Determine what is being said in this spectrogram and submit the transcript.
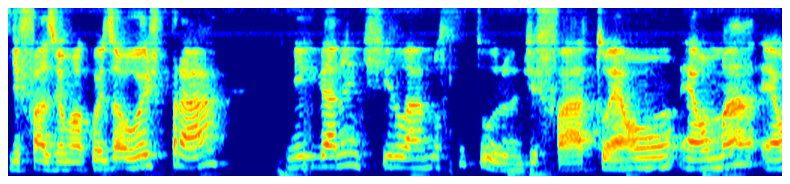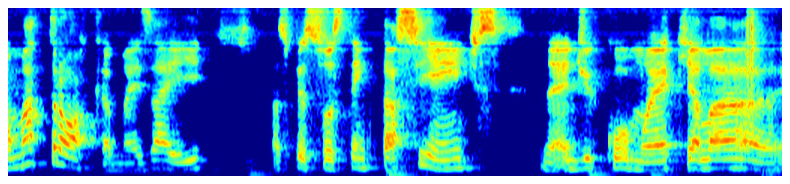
de fazer uma coisa hoje para me garantir lá no futuro. De fato, é, um, é, uma, é uma troca, mas aí as pessoas têm que estar cientes né, de como é que ela,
